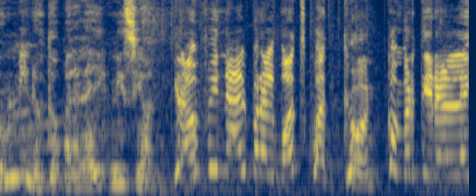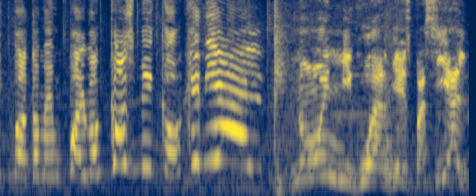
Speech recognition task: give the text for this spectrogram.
Un minuto para la ignición. ¡Gran final para el Bot Squad Con! ¡Convertir el Lake Bottom en polvo cósmico! ¡Genial! No en mi guardia espacial.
